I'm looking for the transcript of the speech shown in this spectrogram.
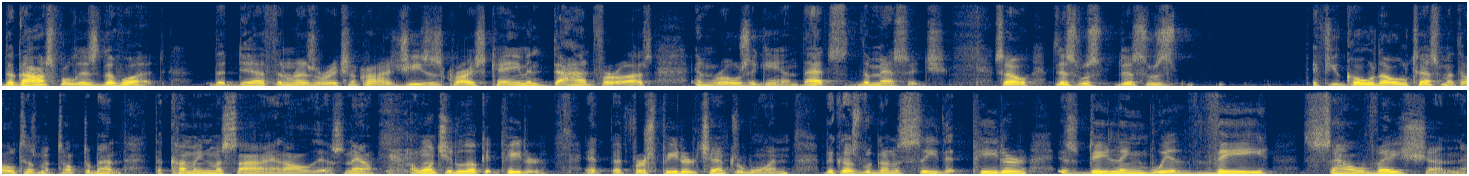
The gospel is the what? The death and resurrection of Christ. Jesus Christ came and died for us and rose again. That's the message. So this was this was if you go to the Old Testament, the Old Testament talked about the coming Messiah and all this. Now, I want you to look at Peter, at, at 1 Peter chapter 1, because we're going to see that Peter is dealing with the salvation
